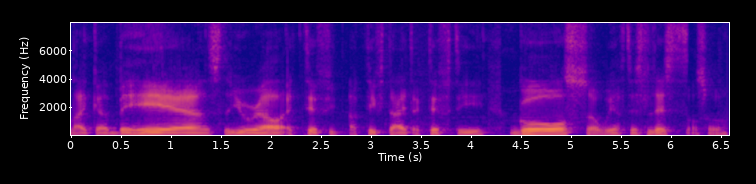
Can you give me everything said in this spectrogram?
like uh, beheer, the URL, activity, activiteit, activity, goals. So we have this list, also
